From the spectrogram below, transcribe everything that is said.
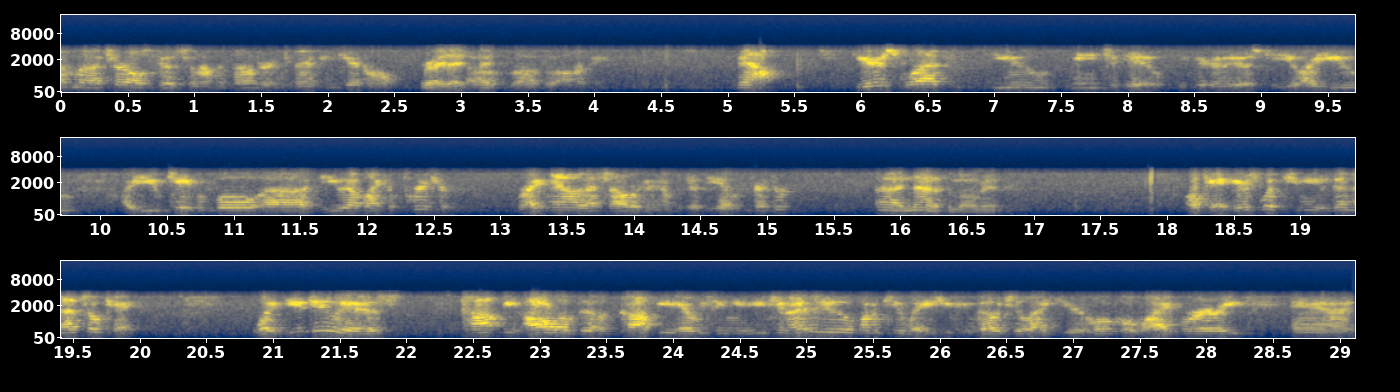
I'm uh, Charles Goodson. I'm the founder and commanding general Right. I, I, of uh, the Army. Now, here's what you need to do. If you're going to do this, do you are you are you capable? Uh, do you have like a printer? Right now, that's how we're going to have to do. Do you have a printer? uh, not at the moment. Okay, here's what you need. Then that's okay. What you do is copy all of the copy everything. You, you can either do it one of two ways. You can go to like your local library and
